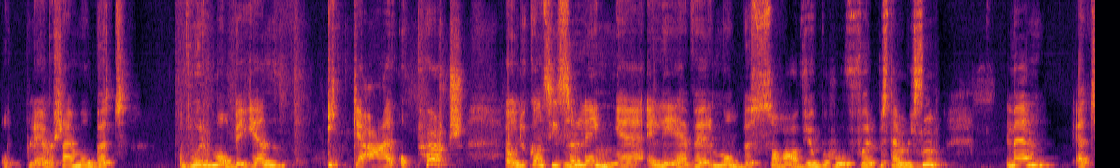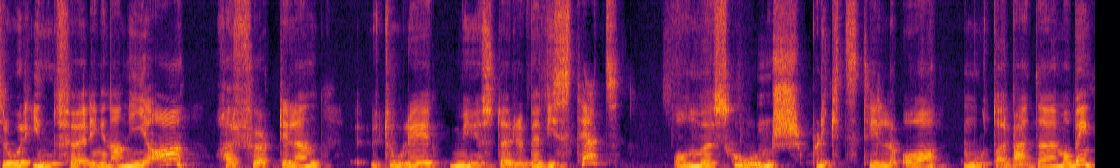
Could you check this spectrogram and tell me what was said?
opplever seg mobbet, hvor mobbingen ikke er opphørt. Og du kan si Så mm. lenge elever mobbes, så har vi jo behov for bestemmelsen. Men jeg tror innføringen av 9A har ført til en utrolig mye større bevissthet om skolens plikt til å motarbeide mobbing,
